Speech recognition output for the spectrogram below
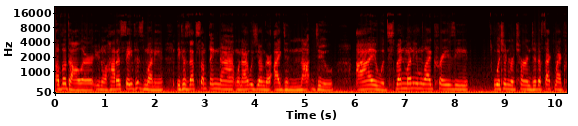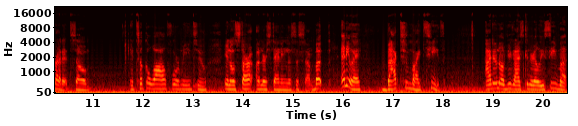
of a dollar you know how to save his money because that's something that when i was younger i did not do. I would spend money like crazy which in return did affect my credit. So it took a while for me to you know start understanding the system. But anyway back to my teeth. I don't know if you guys can really see but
